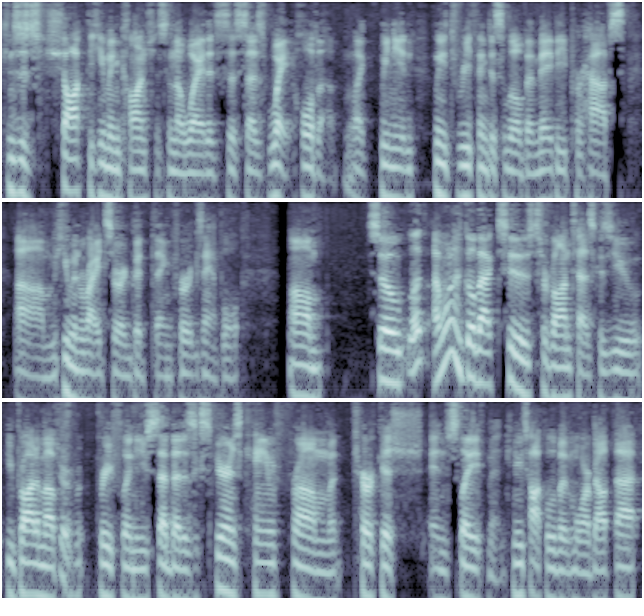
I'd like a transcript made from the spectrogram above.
can just shock the human conscience in a way that just says, "Wait, hold up! Like we need we need to rethink this a little bit. Maybe perhaps um, human rights are a good thing, for example." Um, so let, I want to go back to Cervantes because you, you brought him up sure. briefly and you said that his experience came from Turkish enslavement. Can you talk a little bit more about that?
